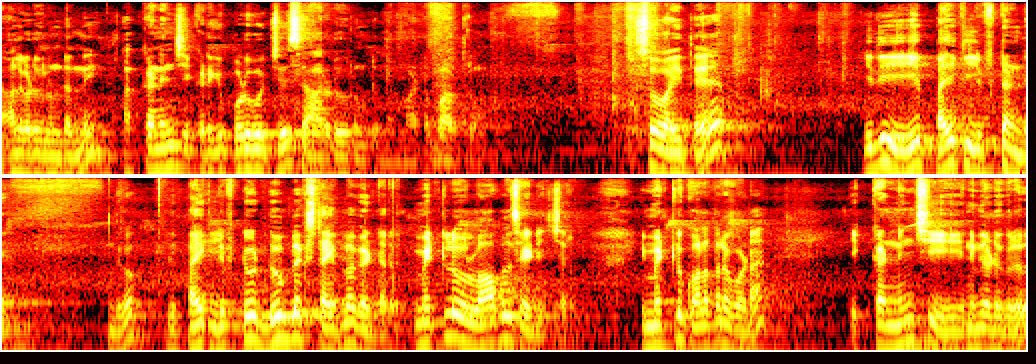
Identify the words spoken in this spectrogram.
నాలుగు అడుగులు ఉంటుంది. అక్కడి నుంచి ఇక్కడికి పొడుగు వచ్చేసి ఆరు అడుగులు ఉంటుంది అనమాట బాత్రూమ్. సో అయితే ఇది పైకి లిఫ్ట్ అండి. ఇదిగో ఇది పైకి లిఫ్ట్ డూప్లెక్స్ టైప్లో కట్టారు. మెట్లు లోపల సైడ్ ఇచ్చారు. ఈ మెట్లు కొలతలు కూడా ఇక్కడి నుంచి ఎనిమిది అడుగులు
